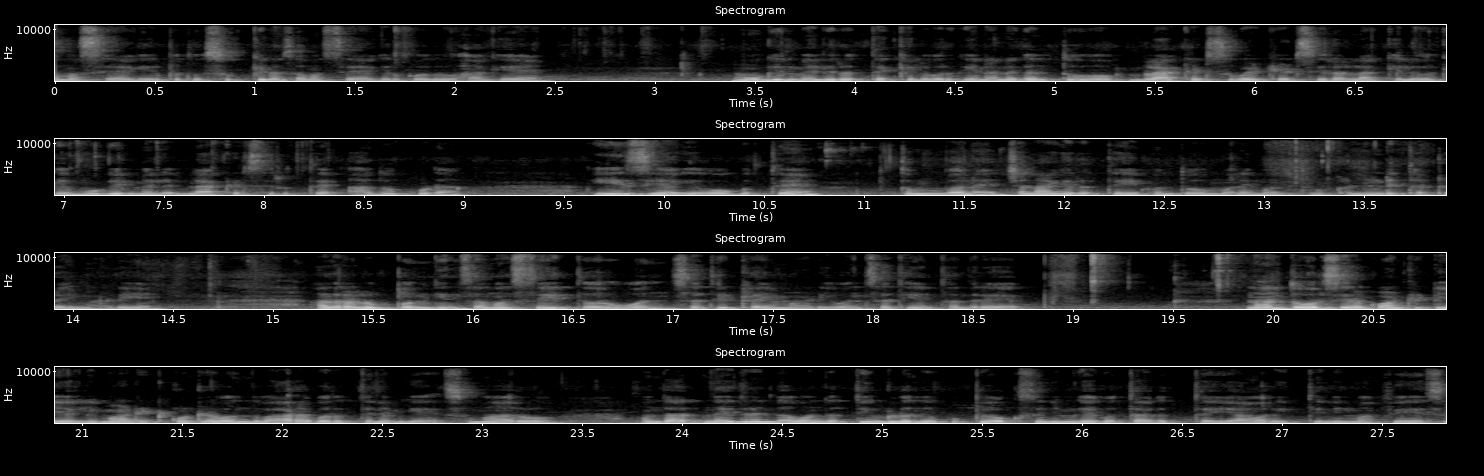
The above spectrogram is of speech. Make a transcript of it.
ಸಮಸ್ಯೆ ಆಗಿರ್ಬೋದು, ಸುಕ್ಕಿನ ಸಮಸ್ಯೆ ಆಗಿರ್ಬೋದು, ಹಾಗೆ ಮೂಗಿನ ಮೇಲೆ ಇರುತ್ತೆ ಕೆಲವರಿಗೆ. ನನಗಂತೂ ಬ್ಲ್ಯಾಕ್ ಹೆಡ್ಸ್ ವೈಟ್ ಹೆಡ್ಸ್ ಇರಲ್ಲ. ಕೆಲವರಿಗೆ ಮೂಗಿನ ಮೇಲೆ ಬ್ಲ್ಯಾಕ್ ಹೆಡ್ಸ್ ಇರುತ್ತೆ. ಅದು ಕೂಡ ಈಸಿಯಾಗಿ ಹೋಗುತ್ತೆ. ತುಂಬಾ ಚೆನ್ನಾಗಿರುತ್ತೆ ಈ ಒಂದು ಮನೆಮದ್ದು ಖಂಡಿತ ಟ್ರೈ ಮಾಡಿ. ಅದರಲ್ಲೂ ಬಂಗಿನ ಸಮಸ್ಯೆ ಇದ್ದವರು ಒಂದು ಸತಿ ಟ್ರೈ ಮಾಡಿ. ಒಂದು ಸತಿ ಅಂತಂದರೆ, ನಾನು ತೋರಿಸಿರೋ ಕ್ವಾಂಟಿಟಿಯಲ್ಲಿ ಮಾಡಿಟ್ಕೊಂಡ್ರೆ ಒಂದು ವಾರ ಬರುತ್ತೆ ನಿಮಗೆ. ಸುಮಾರು ಒಂದು ಹದಿನೈದರಿಂದ ಒಂದು ತಿಂಗಳು ನೀವು ಉಪಯೋಗಿಸಿ ನಿಮಗೆ ಗೊತ್ತಾಗುತ್ತೆ ಯಾವ ರೀತಿ ನಿಮ್ಮ ಫೇಸ್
